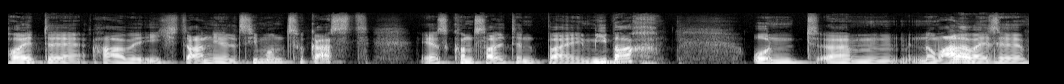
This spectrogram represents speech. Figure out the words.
Heute habe ich Daniel Simon zu Gast. Er ist Consultant bei Mibach. Und ähm, normalerweise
